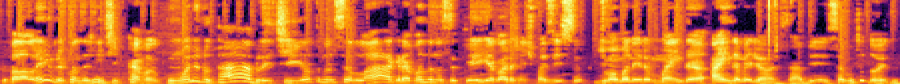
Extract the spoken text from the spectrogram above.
e falar, lembra quando a gente ficava com um olho no tablet e outro no celular, gravando não sei o quê, e agora a gente faz isso de uma maneira ainda, ainda melhor, sabe? Isso é muito doido.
